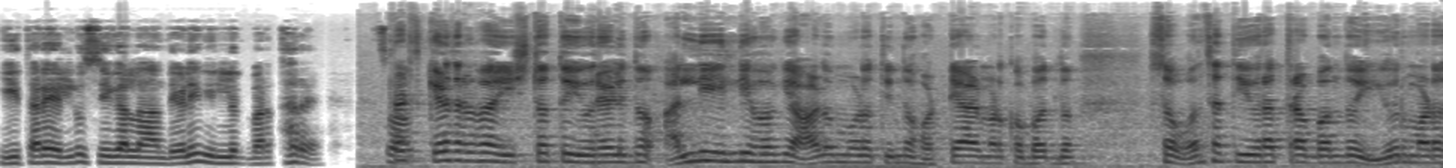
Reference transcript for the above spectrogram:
ಈ ತರ ಎಲ್ಲೂ ಸಿಗಲ್ಲ ಅಂತ ಹೇಳಿ ಇಲ್ಲಿ ಬರ್ತಾರೆ ಫ್ರೆಂಡ್ಸ್ ಕೇಳಿದ್ರಲ್ವಾ ಇಷ್ಟೊತ್ತು ಇವ್ರು ಹೇಳಿದ್ದು ಅಲ್ಲಿ ಇಲ್ಲಿ ಹೋಗಿ ಆಳು ಮೂಳು ತಿಂದು ಹೊಟ್ಟೆ ಹಾಳು ಮಾಡ್ಕೋ ಬದಲು ಸೊ ಒಂದ್ಸತಿ ಇವ್ರ ಹತ್ರ ಬಂದು ಇವ್ರು ಮಾಡೋ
